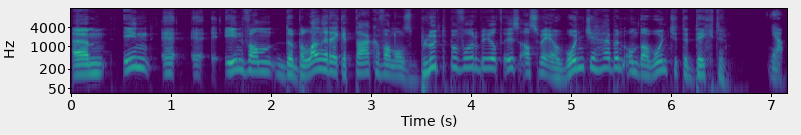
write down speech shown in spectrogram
Eh, eh, een van de belangrijke taken van ons bloed bijvoorbeeld is als wij een wondje hebben om dat wondje te dichten. Ja.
